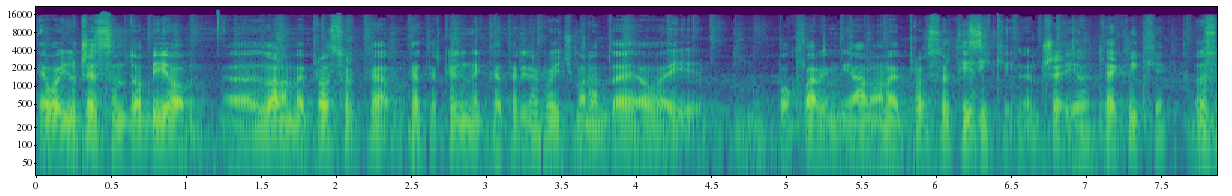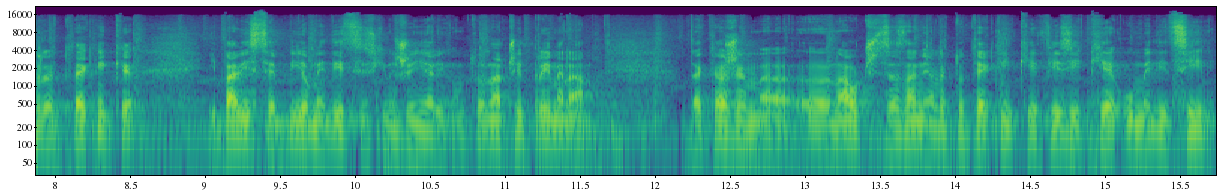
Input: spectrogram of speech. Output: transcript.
evo, juče sam dobio, e, zvala me profesorka Katarina, Katarina Grujić, moram da je ovaj, pohvalim javno, ona je profesor fizike, inače, elektrotehnike, odnosno elektrotehnike i bavi se biomedicinskim inženjeringom. To znači primjena, da kažem, e, nauči saznanja elektrotehnike i fizike u medicini.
